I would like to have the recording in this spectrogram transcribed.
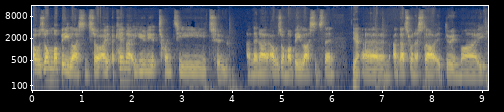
I was on my B license, so I, I came out of uni at 22, and then I, I was on my B license then, Yeah, um, and that's when I started doing my.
